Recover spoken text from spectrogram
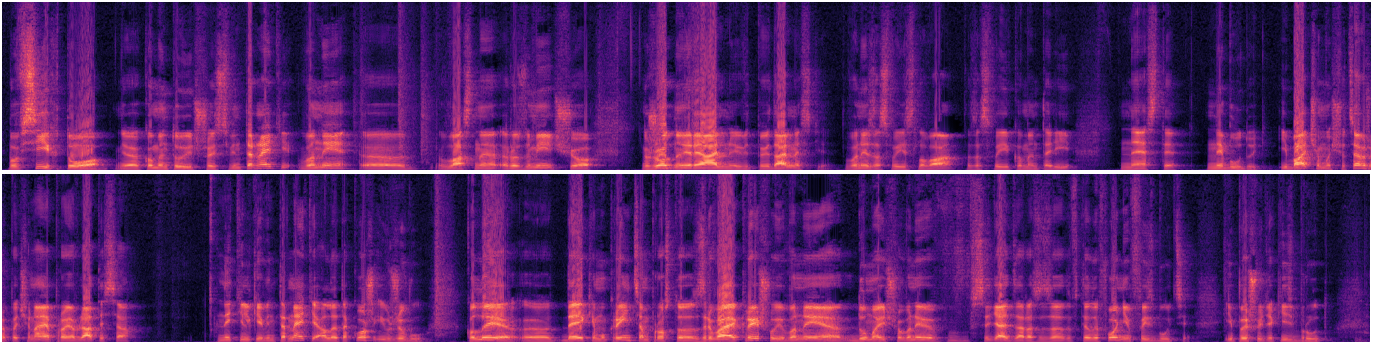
Бо всі, хто е, коментують щось в інтернеті, вони е, власне розуміють, що жодної реальної відповідальності вони за свої слова, за свої коментарі нести не будуть. І бачимо, що це вже починає проявлятися не тільки в інтернеті, але також і вживу. Коли е, деяким українцям просто зриває кришу, і вони думають, що вони сидять зараз в телефоні в Фейсбуці і пишуть якийсь бруд.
